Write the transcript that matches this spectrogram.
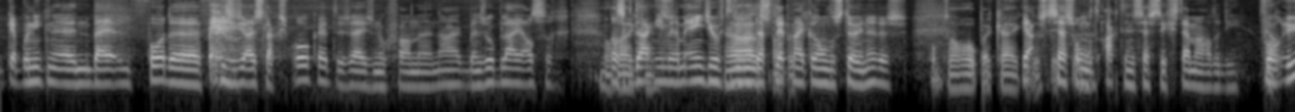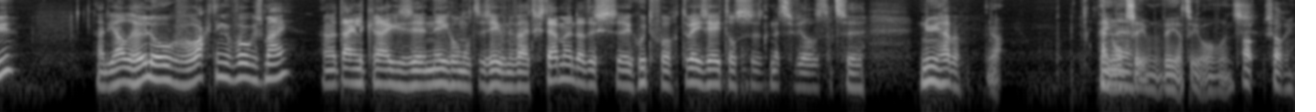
ik heb Monique bij, voor de verkiezingsuitslag gesproken. Toen zei ze nog van... nou, ik ben zo blij als, er, als ik daar niet meer in mijn eentje hoef te ja, doen... en dat Flip ik. mij kan ondersteunen. Dus, Komt wel hoop bij kijken. Ja, dus 668 dat, stemmen hadden die. Voor u? Nou, die hadden hele hoge verwachtingen volgens mij. En uiteindelijk krijgen ze 957 stemmen. Dat is uh, goed voor twee zetels, net zoveel als dat ze nu hebben. Ja. 947 uh, overigens. Oh, sorry.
